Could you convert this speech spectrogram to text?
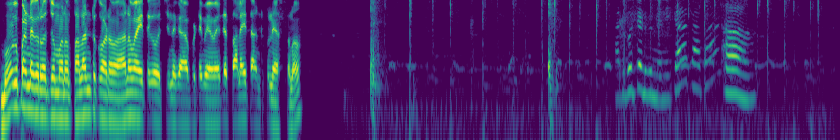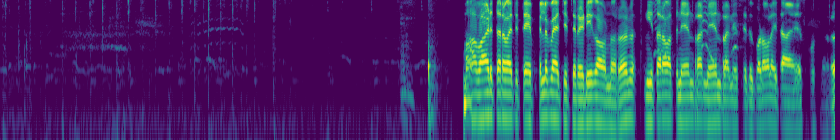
భోగి పండుగ రోజు మనం తలంటుకోవడం ఆనవాయితీగా వచ్చింది కాబట్టి మేమైతే తల అయితే అంటుకునేస్తున్నాం. మా వాడి తర్వాత అయితే పిల్ల బ్యాచ్ అయితే రెడీగా ఉన్నారు. నీ తర్వాత నేను రా నేను రా అనేసి గొడవలు అయితే వేసుకుంటున్నారు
